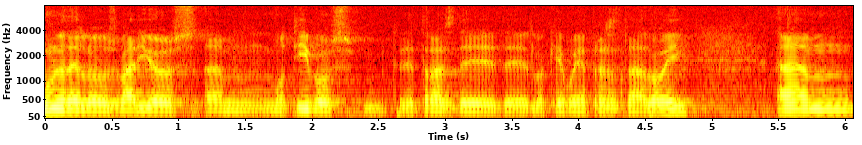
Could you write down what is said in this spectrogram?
uno de los varios um, motivos detrás de, lo que voy a presentar hoy. Um,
